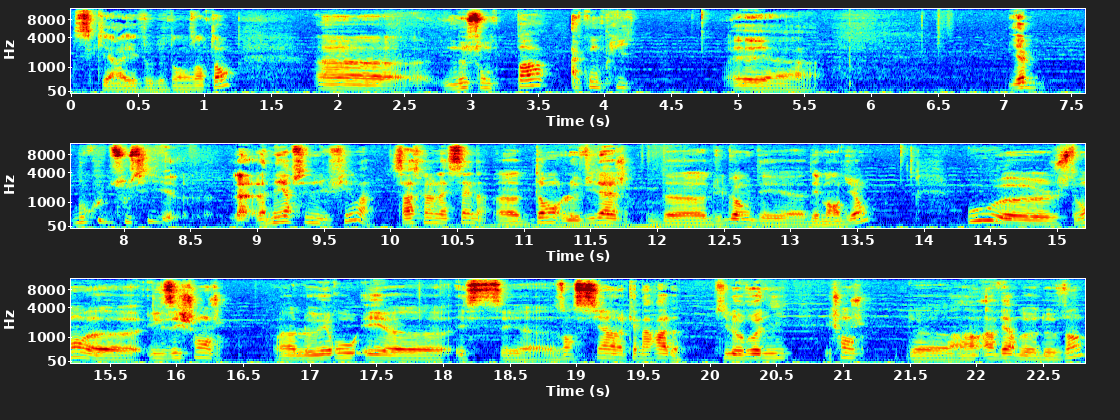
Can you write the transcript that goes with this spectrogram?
ce qui arrive de temps en temps, euh, ne sont pas accomplis. Et il y a beaucoup de soucis la, meilleure scène du film, ça reste quand même la scène euh, dans le village du gang des, euh, mendiants, où euh, justement ils échangent, le héros et, ses anciens camarades qui le renient, échangent un, verre de, vin,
